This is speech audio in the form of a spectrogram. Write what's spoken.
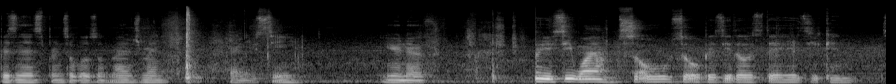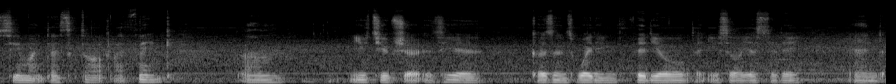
business principles of management then you see UNIV you see why I'm so so busy those days you can see my desktop I think um, YouTube shirt is here cousin's wedding video that you saw yesterday and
